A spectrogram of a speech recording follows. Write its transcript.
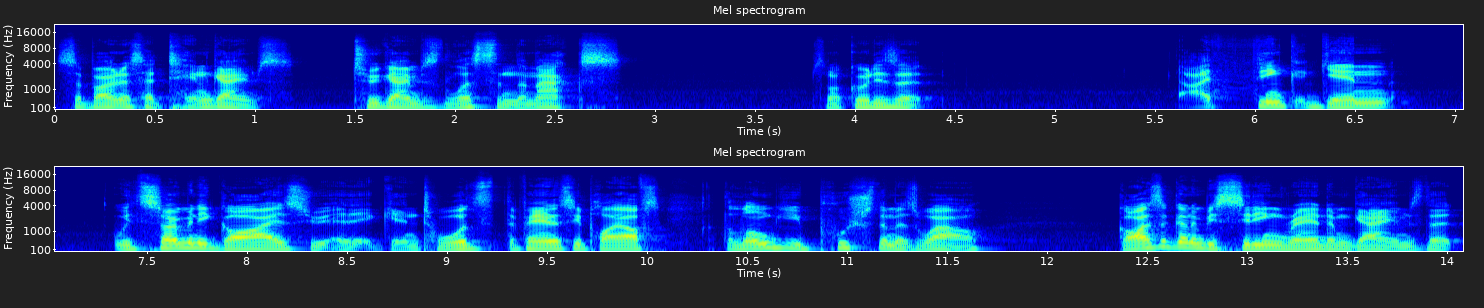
Sabonis had 10 games, two games less than the max. It's not good, is it? I think again, with so many guys who again towards the fantasy playoffs, the longer you push them as well, guys are going to be sitting random games that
